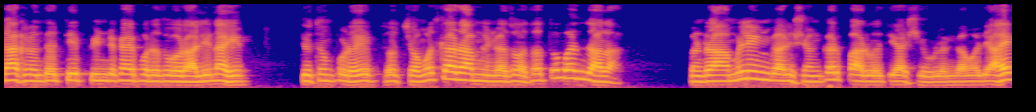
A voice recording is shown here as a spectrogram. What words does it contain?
टाकल्यानंतर ते पिंड काय परत वर आली नाही. तिथून पुढे तो चमत्कार रामलिंगाचा होता तो बंद झाला. पण रामलिंग आणि शंकर पार्वती या शिवलिंगामध्ये आहे.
